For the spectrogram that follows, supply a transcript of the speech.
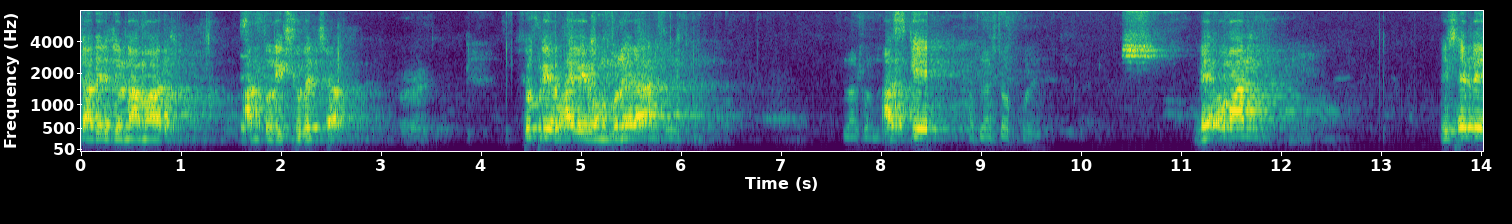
তাদের জন্য আমার আন্তরিক শুভেচ্ছা। সুপ্রিয় ভাই এবং বোনেরা আজকে মেহমান হিসেবে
